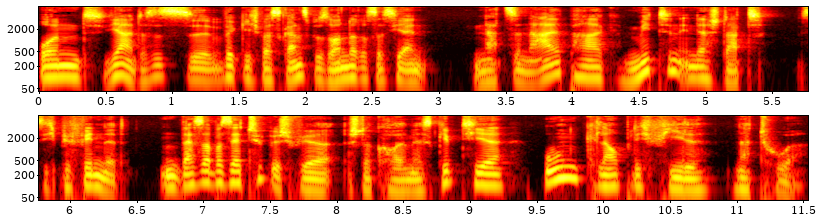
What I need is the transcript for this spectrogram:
und ja, das ist äh, wirklich was ganz Besonderes, dass hier ein Nationalpark mitten in der Stadt sich befindet. Das ist aber sehr typisch für Stockholm. Es gibt hier unglaublich viel Natur.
